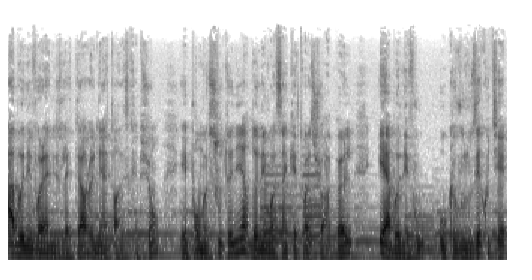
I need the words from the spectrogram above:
abonnez-vous à la newsletter, le lien est en description. Et pour me soutenir, donnez-moi 5 étoiles sur Apple et abonnez-vous où que vous nous écoutiez.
